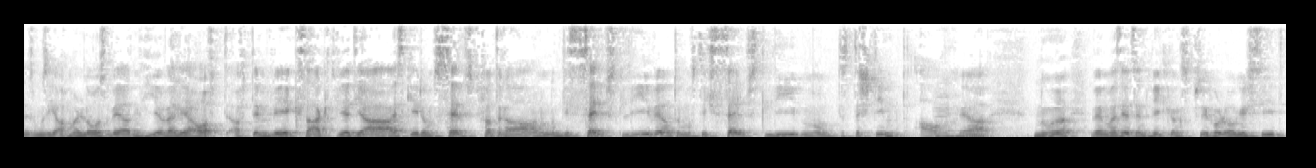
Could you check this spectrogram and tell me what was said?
das muss ich auch mal loswerden hier, weil ja oft auf dem Weg gesagt wird, ja, es geht um Selbstvertrauen und um die Selbstliebe und du musst dich selbst lieben und das, das stimmt auch, mhm. ja. Nur, wenn man es jetzt entwicklungspsychologisch sieht,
